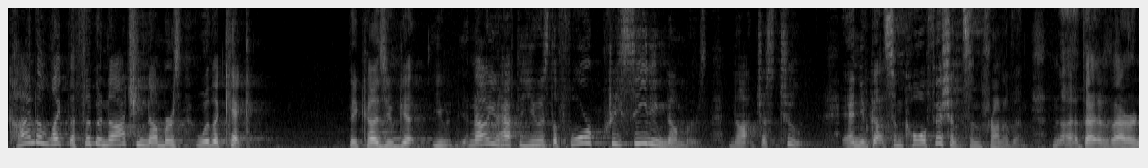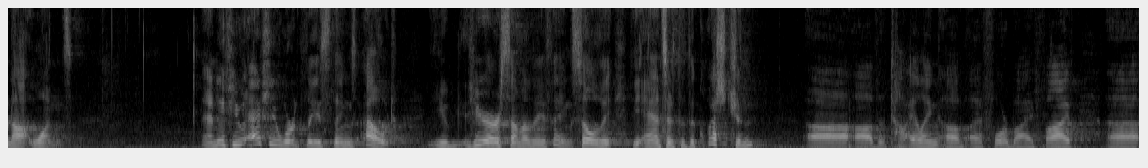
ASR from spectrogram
Kind of like the Fibonacci numbers with a kick. Because you get, you, now you have to use the four preceding numbers, not just two. And you've got some coefficients in front of them uh, that, that are not ones. And if you actually work these things out, you, here are some of the things. So the, the answer to the question uh, of the tiling of a 4 by 5 uh,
